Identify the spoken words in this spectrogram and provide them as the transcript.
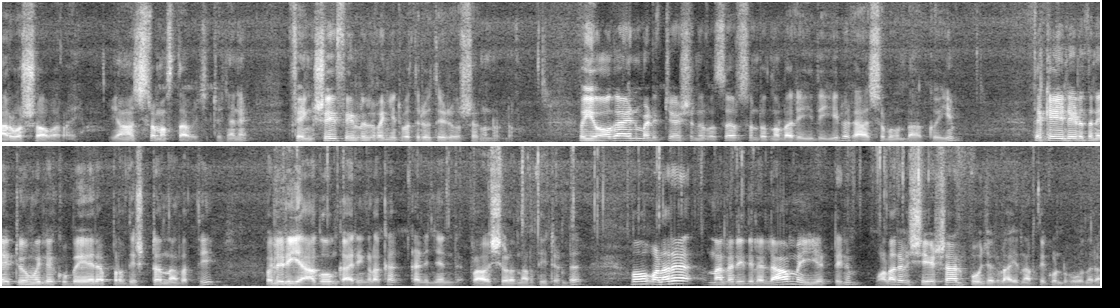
ആറ് വർഷം ആവാറായി. ഈ ആശ്രമം സ്ഥാപിച്ചിട്ട് ഞാൻ ഫെങ്ഷി ഫീൽഡിൽ ഇറങ്ങിയിട്ട് പത്ത് ഇരുപത്തേഴ് വർഷം കൊണ്ടുണ്ട്. അപ്പോൾ yoga and meditation research centre എന്നുള്ള രീതിയിൽ ഒരു ആശ്രമം ഉണ്ടാക്കുകയും തെക്കേ ഇന്ത്യയിൽ തന്നെ ഏറ്റവും വലിയ കുബേര പ്രതിഷ്ഠ നടത്തി വലിയൊരു യാഗവും കാര്യങ്ങളൊക്കെ കഴിഞ്ഞ പ്രാവശ്യം നടത്തിയിട്ടുണ്ട്. അപ്പോൾ വളരെ നല്ല രീതിയിൽ എല്ലാ മെയ് എട്ടിനും വളരെ വിശേഷാൽ പൂജകളായി നടത്തിക്കൊണ്ടു പോകുന്ന ഒരു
